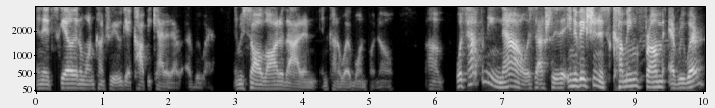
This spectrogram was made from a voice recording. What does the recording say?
and they'd scale it in one country, it would get copycatted everywhere. And we saw a lot of that in, in kind of Web 1.0. Um, what's happening now is actually the innovation is coming from everywhere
